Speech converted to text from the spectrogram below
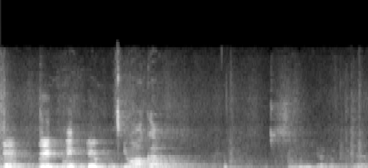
okay, great, thank you. You're welcome. Somebody have a pen.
